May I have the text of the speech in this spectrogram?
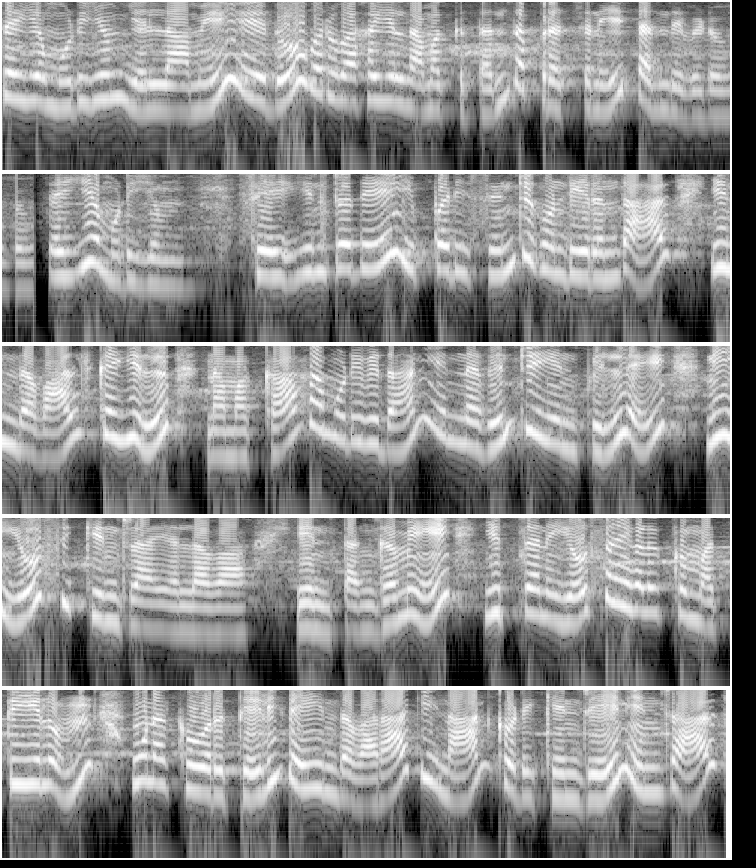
செய்ய முடியும்? எல்லாமே ஏதோ ஒரு வகையில் நமக்கு தந்த பிரச்சனையை தந்துவிடும். செய்ய முடியும். செய்கின்றதே இப்படி சென்று கொண்டிருந்தால் இந்த வாழ்க்கையில் நமக்காக முடிவுதான் என்னவென்று என் பிள்ளை நீ யோசிக்கின்றாய் அல்லவா? என் தங்கமே இத்தனை யோசனைகளுக்கு மத்தியிலும் உனக்கு ஒரு தெளிவை இந்த வராகி நான் கொடுக்கின்றேன் என்றால்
